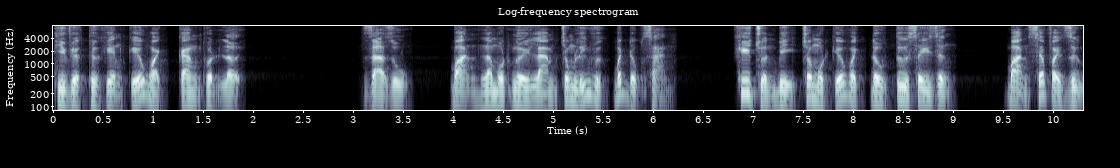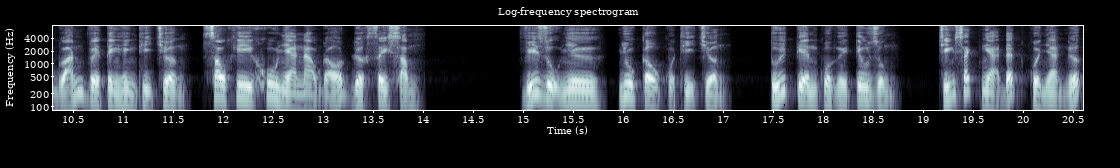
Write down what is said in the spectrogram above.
thì việc thực hiện kế hoạch càng thuận lợi. Giả dụ, bạn là một người làm trong lĩnh vực bất động sản. Khi chuẩn bị cho một kế hoạch đầu tư xây dựng, bạn sẽ phải dự đoán về tình hình thị trường sau khi khu nhà nào đó được xây xong. Ví dụ như nhu cầu của thị trường, túi tiền của người tiêu dùng, chính sách nhà đất của nhà nước,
